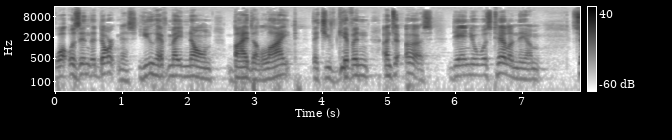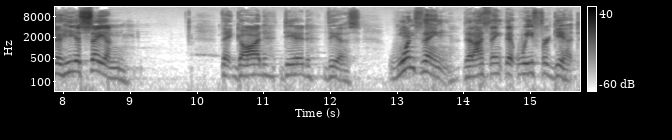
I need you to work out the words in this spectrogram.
what was in the darkness. You have made known by the light that you've given unto us. Daniel was telling them. So he is saying that God did this. One thing that I think that we forget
